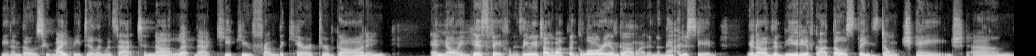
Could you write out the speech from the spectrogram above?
even those who might be dealing with that to not let that keep you from the character of God and and knowing his faithfulness. Even you talk about the glory of God and the majesty and you know the beauty of God. Those things don't change. Um,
